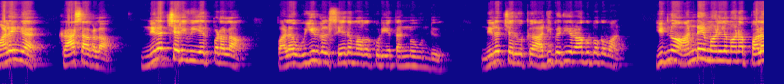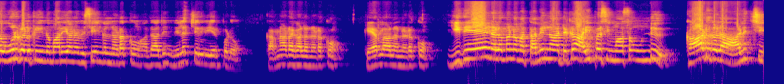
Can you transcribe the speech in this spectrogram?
மலைங்க கிராஷ் ஆகலாம் நிலச்சரிவு ஏற்படலாம். பல உயிர்கள் சேதமாகக்கூடிய தன்மை உண்டு. நிலச்சரிவுக்கு அதிபதி ராகு பகவான். இன்னும் அண்டை மாநிலமான பல ஊர்களுக்கு இந்த மாதிரியான விஷயங்கள் நடக்கும். அதாவது நிலச்சரிவு ஏற்படும். கர்நாடகாவில் நடக்கும் கேரளாவில் நடக்கும். இதே நிலைமை நம்ம தமிழ்நாட்டுக்கு ஐப்பசி மாதம் உண்டு. காடுகளை அழித்து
